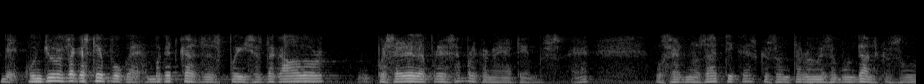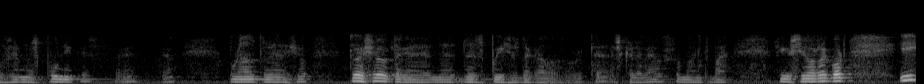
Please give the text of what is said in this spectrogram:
Bé, conjunts d'aquesta època, en aquest cas dels països de Calador, passaré de pressa perquè no hi ha temps. Eh? Lucernes àtiques, que són tan només abundants que són lucernes púniques, eh? eh? un altre d'això, tot això de, de, dels països de Calador, eh? escarabeus, som va, si, si no record, i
